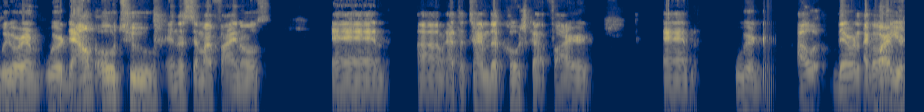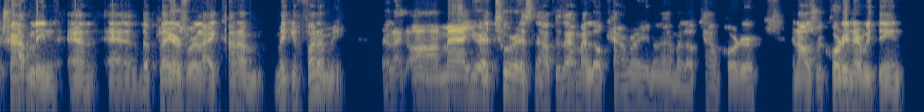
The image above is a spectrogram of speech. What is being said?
we were in, we were down 0-2 in the semifinals, and um, at the time the coach got fired, and we're out. They were like, "All right, you're traveling," and and the players were like, kind of making fun of me. They're like, "Oh man, you're a tourist now," because I have my little camera, you know, I have my little camcorder, and I was recording everything.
